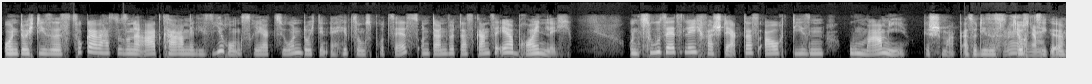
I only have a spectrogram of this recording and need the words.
Und durch dieses Zucker hast du so eine Art Karamellisierungsreaktion durch den Erhitzungsprozess und dann wird das Ganze eher bräunlich. Und zusätzlich verstärkt das auch diesen Umami-Geschmack, also dieses Njam, njam. Würzige.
